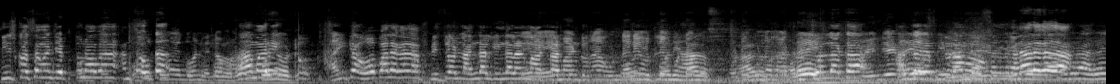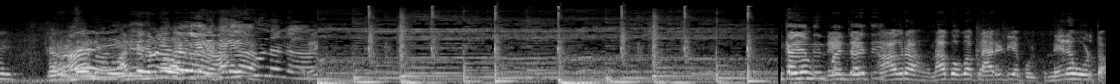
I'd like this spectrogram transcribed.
తీసుకొస్తామని చెప్తున్నావు అంత అవుతా మరి ఇంకా ఓపాలే కదా పిచ్చోళ్ళు అంగల్ గింగల్ అని నేను మాట్లాడుతుంటు ఏమంటున్నా? ఉండని కదా ఆగురా నాకు ఒక క్లారిటీ చెప్పు నేనే ఓడతా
